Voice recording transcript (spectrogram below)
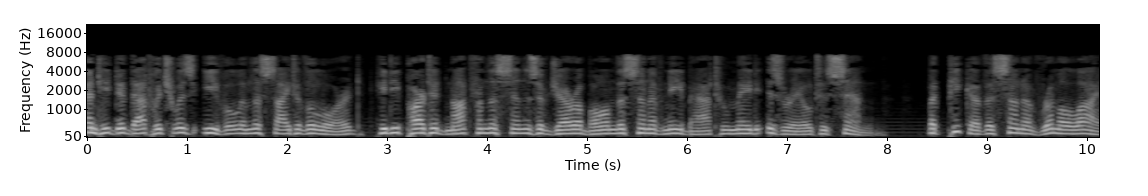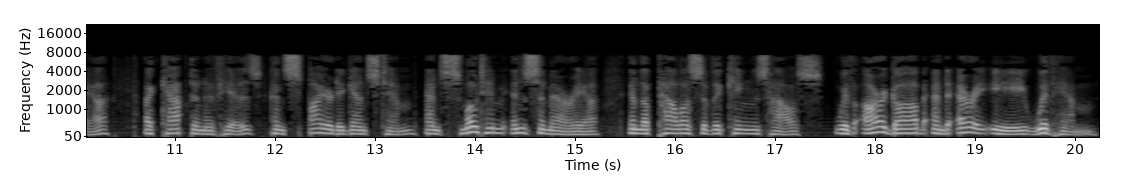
And he did that which was evil in the sight of the Lord. He departed not from the sins of Jeroboam the son of Nebat, who made Israel to sin. But Pekah the son of Remaliah, a captain of his, conspired against him, and smote him in Samaria, in the palace of the king's house, with Argob and Arieh with him,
